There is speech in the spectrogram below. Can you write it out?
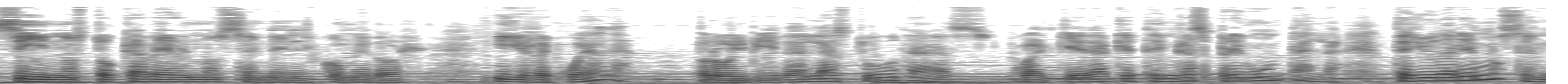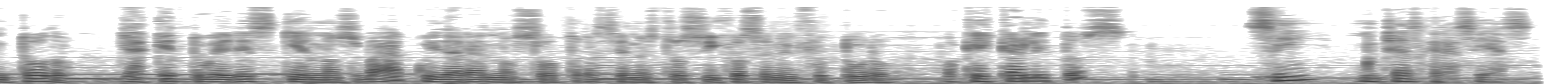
Sí, nos toca vernos en el comedor. Y recuerda, prohibidas las dudas. Cualquiera que tengas, pregúntala. Te ayudaremos en todo, ya que tú eres quien nos va a cuidar a nosotras y a nuestros hijos en el futuro. ¿Ok, Carlitos? Sí, muchas gracias.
